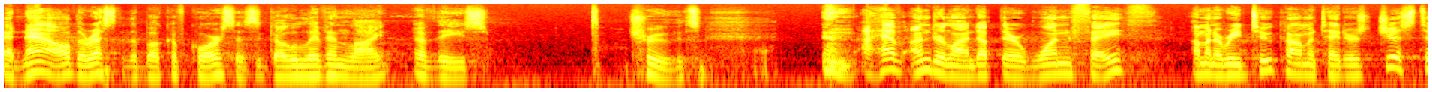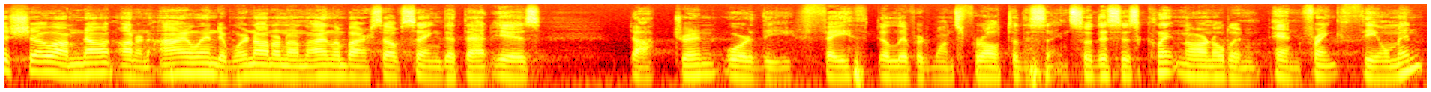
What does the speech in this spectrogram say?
And now, the rest of the book, of course, is go live in light of these truths. I have underlined up there one faith. I'm going to read two commentators just to show I'm not on an island and we're not on an island by ourselves saying that that is doctrine or the faith delivered once for all to the saints. So this is Clinton Arnold and, and Frank Thielman.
